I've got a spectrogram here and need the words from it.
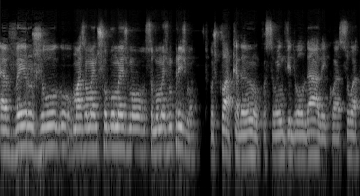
a ver o jogo mais ou menos sob o mesmo, sob o mesmo prisma. Depois, claro, cada um com a sua individualidade e com a sua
